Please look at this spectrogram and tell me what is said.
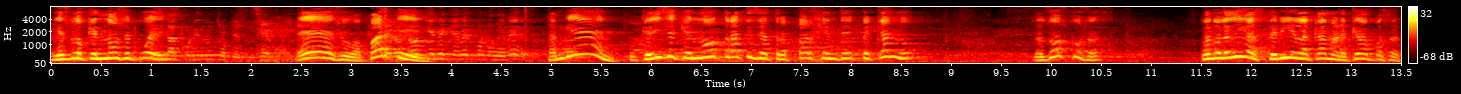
Y es lo que no se puede. Estás poniendo un tropiezo ciego. Eso, Pero no aparte. tiene que ver con lo de ver. También. Porque dice que no trates de atrapar gente pecando. Las dos cosas. Cuando le digas, te vi en la cámara, ¿qué va a pasar?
